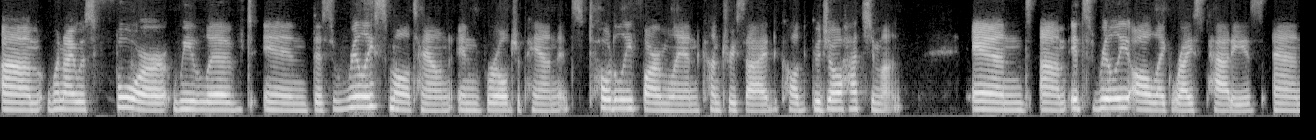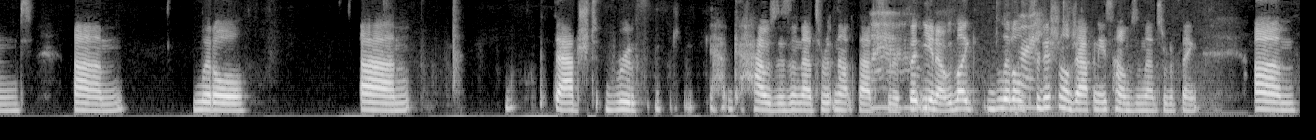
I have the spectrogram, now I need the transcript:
um, when I was four, we lived in this really small town in rural Japan. It's totally farmland, countryside, called Gujo Hachiman. And um, it's really all like rice paddies and um, little um, thatched roof houses and that sort of not thatched wow. roof, but you know, like little right. traditional Japanese homes and that sort of thing. Um,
